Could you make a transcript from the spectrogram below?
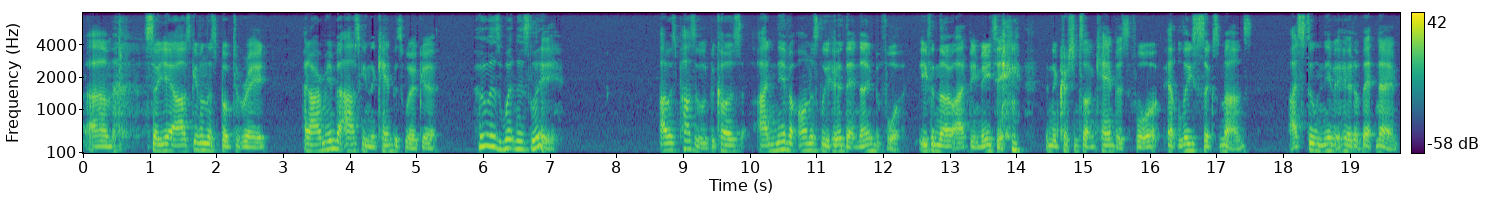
Um, so yeah, I was given this book to read, and I remember asking the campus worker, "Who is Witness Lee?" I was puzzled because I never honestly heard that name before, even though I'd been meeting in the Christians on campus for at least six months. I still never heard of that name.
